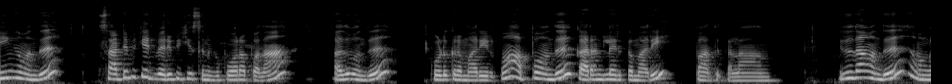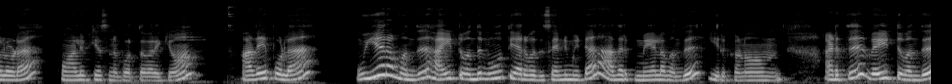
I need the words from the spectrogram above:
நீங்கள் வந்து சர்டிஃபிகேட் வெரிஃபிகேஷனுக்கு போகிறப்ப தான் அது வந்து கொடுக்குற மாதிரி இருக்கும். அப்போ வந்து கரண்டில் இருக்க மாதிரி பார்த்துக்கலாம் இதுதான் வந்து அவங்களோட குவாலிஃபிகேஷனை பொறுத்த வரைக்கும். அதே போல் உயரம் வந்து ஹைட் வந்து நூற்றி அறுபது சென்டிமீட்டர் அதற்கு மேலே வந்து இருக்கணும். அடுத்து வெயிட் வந்து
